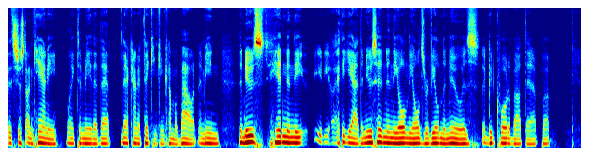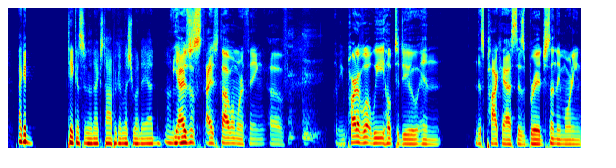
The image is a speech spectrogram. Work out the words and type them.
it's just uncanny like to me that that that kind of thinking can come about. I mean, the news hidden in the I think yeah, the news hidden in the old and the old's revealed in the new is a good quote about that. But I could take us to the next topic unless you want to add. On. Yeah, I was just I just thought one more thing of I mean part of what we hope to do in this podcast is bridge Sunday morning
